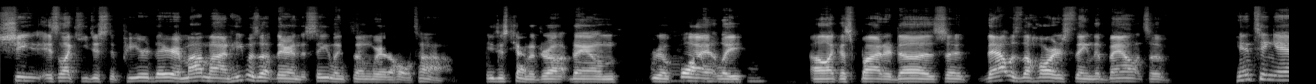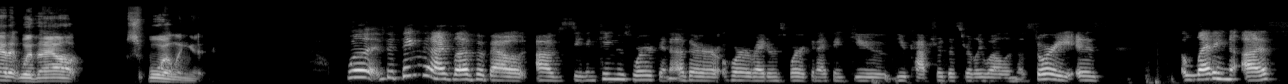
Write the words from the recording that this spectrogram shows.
she it's like he just appeared there. In my mind, he was up there in the ceiling somewhere the whole time. He just kind of dropped down real quietly uh, like a spider does. So that was the hardest thing the balance of hinting at it without spoiling it. Well, the thing that I love about um, Stephen King's work and other horror writers' work, and I think you you captured this really well in the story, is letting us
